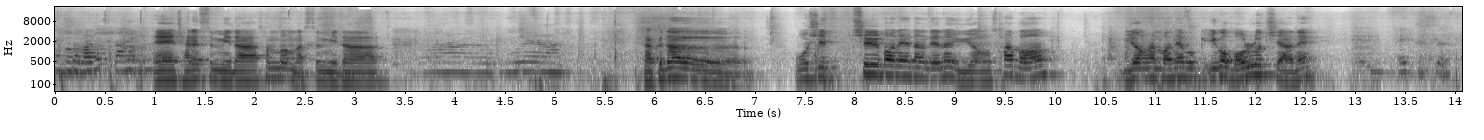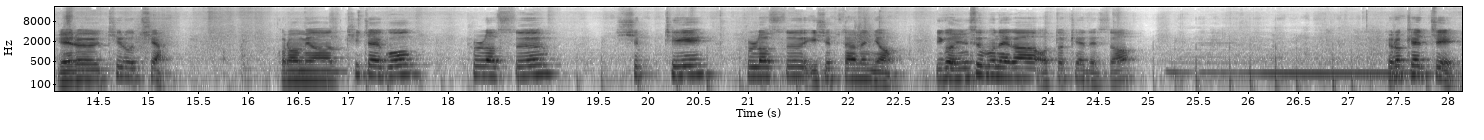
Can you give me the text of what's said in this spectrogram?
맞어 맞았다 네, 잘했습니다. 3번 맞습니다. 아 뭐야 자, 그 다음 57번에 해당되는 유형 4번. 유형 한번 해볼게. 이거 뭘로 치하네? X 얘를 t로 치하. 그러면 t제곱 플러스 10t 플러스 24는 0. 이거 인수분해가 어떻게 됐어? 이렇게 했지?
